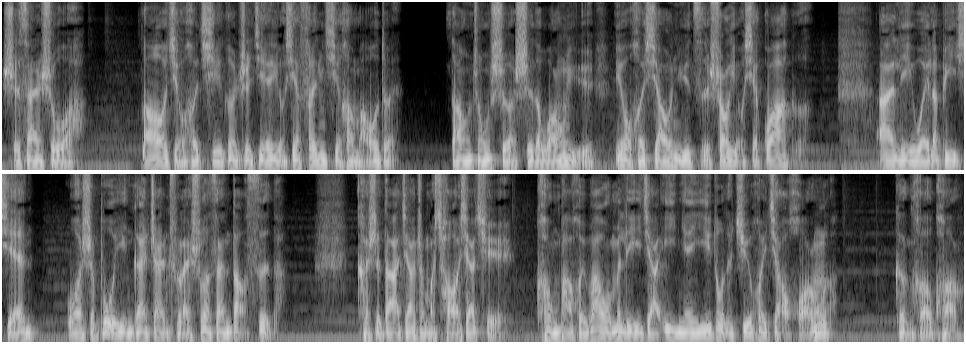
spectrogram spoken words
十三叔啊，老九和七哥之间有些分歧和矛盾，当中涉事的王宇又和小女子双有些瓜葛。按理为了避嫌，我是不应该站出来说三道四的。可是大家这么吵下去，恐怕会把我们李家一年一度的聚会搅黄了。更何况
